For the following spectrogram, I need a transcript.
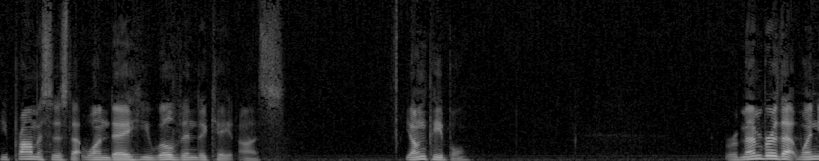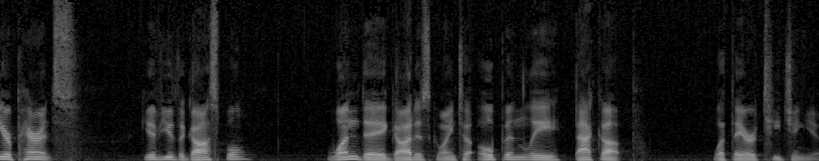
He promises that one day he will vindicate us. Young people, remember that when your parents give you the gospel, one day God is going to openly back up what they are teaching you.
